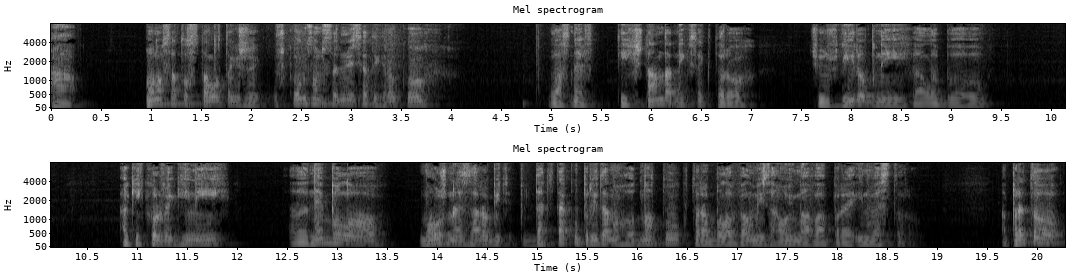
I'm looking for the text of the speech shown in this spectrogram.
a ono sa to stalo tak, že už koncom 70. rokoch vlastne v tých štandardných sektoroch, či už výrobných alebo akýchkoľvek iných, e, nebolo možné zarobiť, dať takú pridanú hodnotu, ktorá bola veľmi zaujímavá pre investorov. A preto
